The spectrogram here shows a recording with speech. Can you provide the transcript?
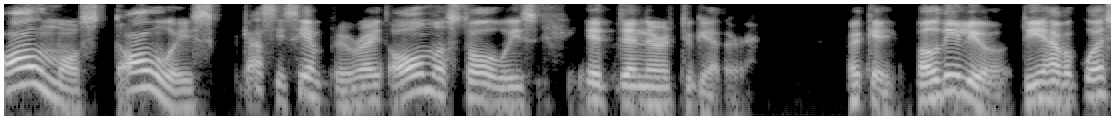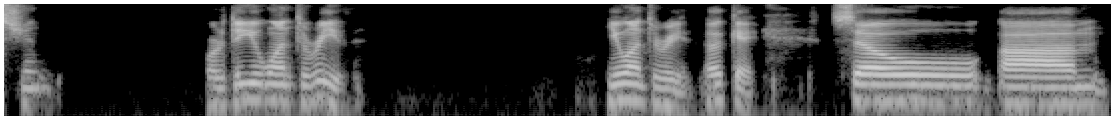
almost always, casi siempre, right? Almost always eat dinner together. Okay, Baudilio, do you have a question? Or do you want to read? You want to read, okay. So, um,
